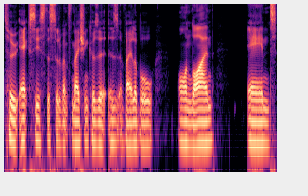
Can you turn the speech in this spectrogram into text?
to access this sort of information because it is available online and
